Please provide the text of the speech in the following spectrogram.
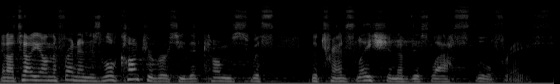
And I'll tell you on the front end, there's a little controversy that comes with the translation of this last little phrase.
